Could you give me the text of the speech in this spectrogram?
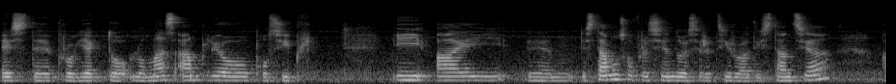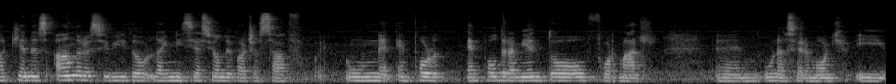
este proyecto lo más amplio posible. Y hay, em, estamos ofreciendo ese retiro a distancia a quienes han recibido la iniciación de Vajrasattva, un empoderamiento formal en una ceremonia. Y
